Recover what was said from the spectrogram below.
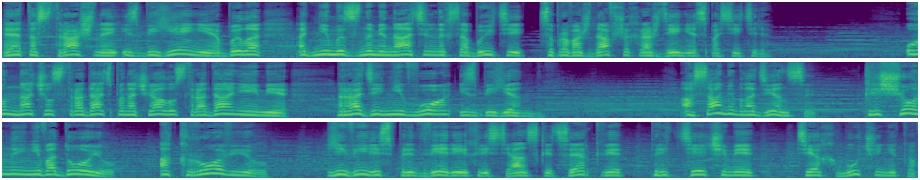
Это страшное избиение было одним из знаменательных событий, сопровождавших рождение Спасителя. Он начал страдать поначалу страданиями ради него избиенных а сами младенцы, крещенные не водою, а кровью, явились в преддверии христианской церкви предтечами тех мучеников,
